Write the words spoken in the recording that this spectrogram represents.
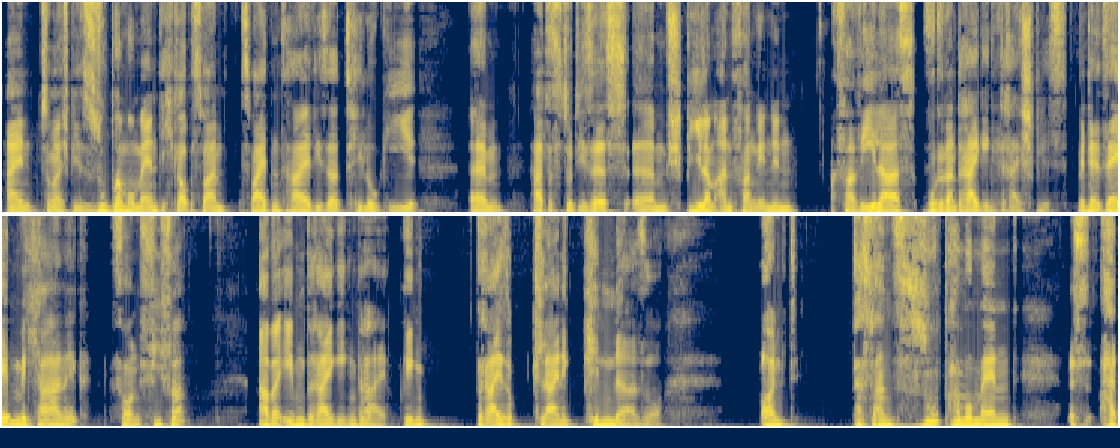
ein zum Beispiel super Moment, ich glaube, es war im zweiten Teil dieser Trilogie, ähm, hattest du dieses ähm, Spiel am Anfang in den Favelas, wo du dann drei gegen drei spielst. Mit derselben Mechanik von FIFA, aber eben drei gegen drei. Gegen drei so kleine Kinder, so. Und das war ein super Moment. Es hat,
